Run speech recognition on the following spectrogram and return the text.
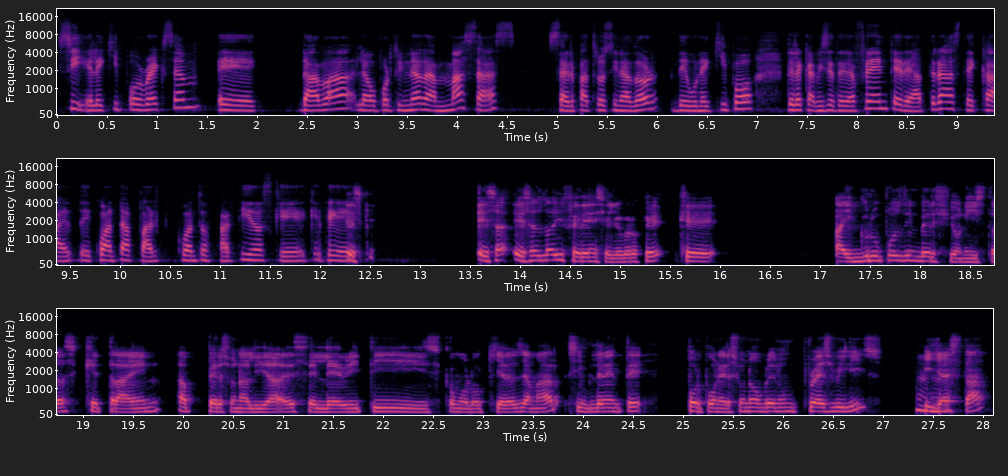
sí, el equipo Rexham eh, daba la oportunidad a masas ser patrocinador de un equipo de la camiseta de frente, de atrás, de, de cuántas cuántos partidos que, que te... Es que esa, esa es la diferencia. Yo creo que, que hay grupos de inversionistas que traen a personalidades, celebrities, como lo quieras llamar, simplemente por poner su nombre en un press release y ya está.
